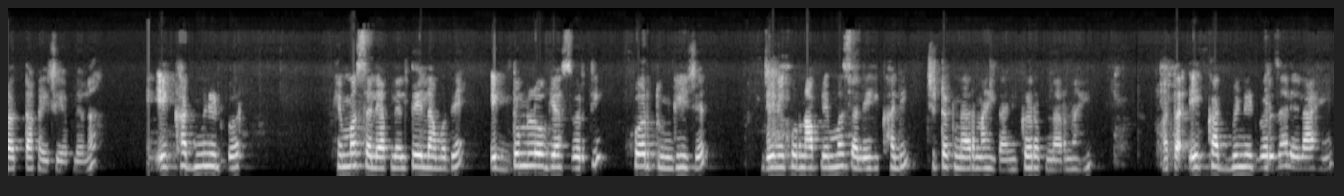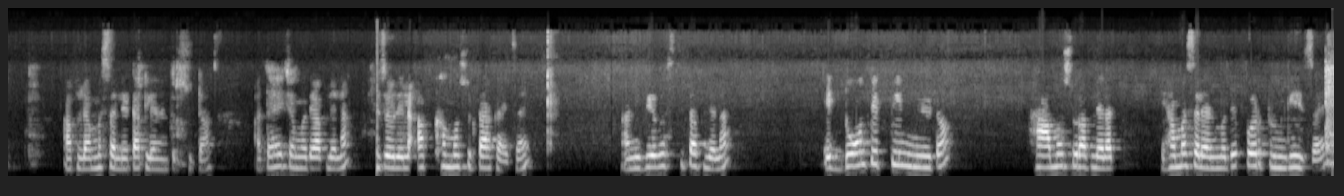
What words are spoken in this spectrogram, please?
हळद टाकायची आपल्याला. एखाद मिनिटभर हे मसाले आपल्याला तेलामध्ये एकदम लो गॅसवरती परतून घ्यायचे जेणेकरून आपले मसाले हे खाली चिटकणार नाहीत आणि करपणार नाही आता एखाद मिनिटभर झालेला आहे. आपला मसाले टाकल्यानंतर सुद्धा. आता ह्याच्यामध्ये आपल्याला भिजवलेला अख्खा मसूर टाकायचा आहे. आणि व्यवस्थित आपल्याला एक दोन ते तीन मिनिटं हा मसूर आपल्याला ह्या मसाल्यांमध्ये परतून घ्यायचा आहे.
